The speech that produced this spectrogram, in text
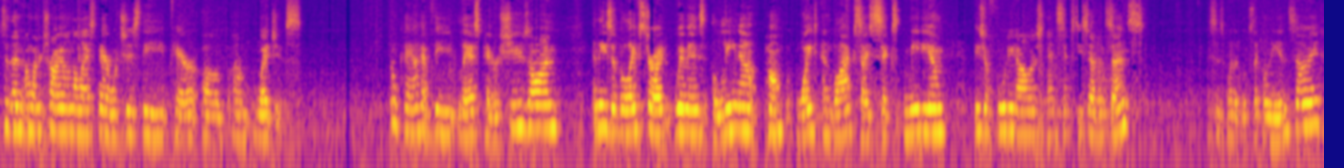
So then I want to try on the last pair, which is the pair of um, wedges. Okay, I have the last pair of shoes on. And these are the Lifestride Women's Alina Pump White and Black, size 6 medium. These are $40.67. This is what it looks like on the inside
